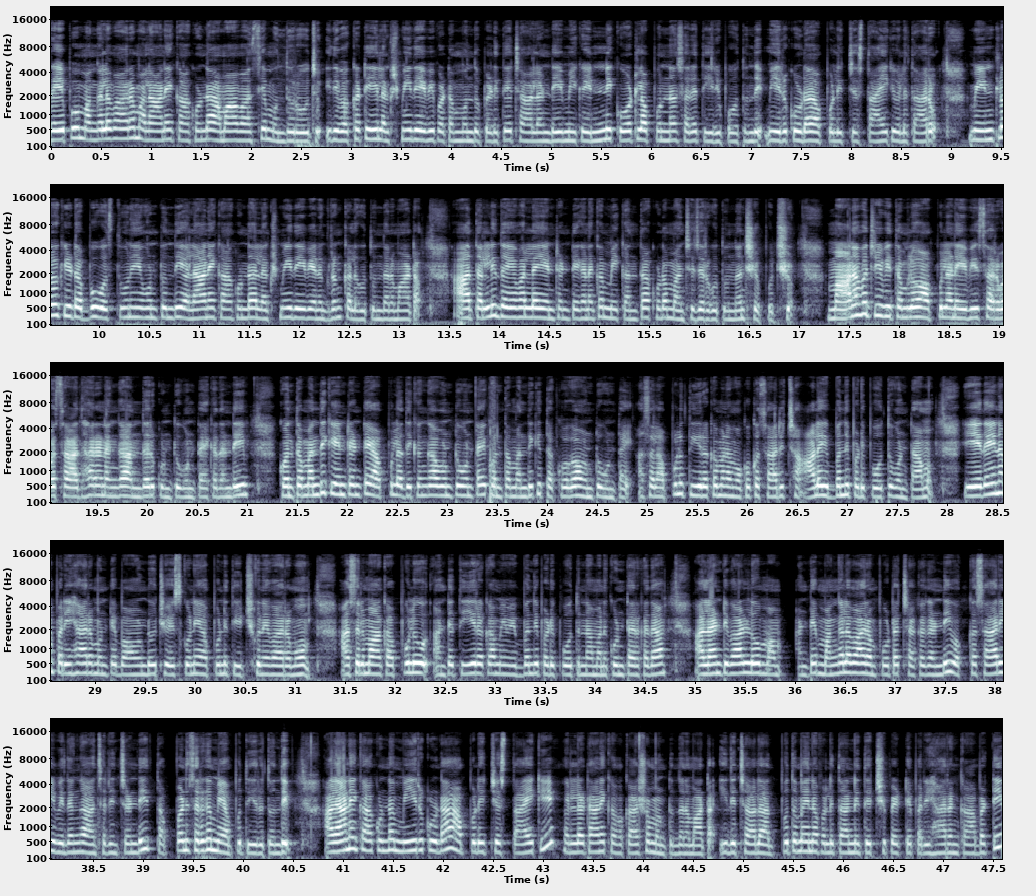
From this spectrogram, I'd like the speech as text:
రేపు మంగళవారం అలానే కాకుండా అమావాస్య ముందు రోజు. ఇది ఒకటి లక్ష్మీదేవి పటం ముందు పెడితే చాలండి. మీకు ఎన్ని కోట్ల అప్పు ఉన్నా సరే తీరిపోతుంది. మీరు కూడా అప్పులు ఇచ్చే స్థాయికి వెళతారు. మీ ఇంట్లోకి డబ్బు వస్తూనే ఉంటుంది. అలానే కాకుండా లక్ష్మీదేవి అనుగ్రహం కలుగుతుందన్నమాట. ఆ తల్లి దయ వల్ల ఏంటంటే కనుక మీకంతా కూడా మంచి జరుగుతుందని చెప్పొచ్చు. మానవ జీవితంలో అప్పులు అనేవి సర్వసాధారణంగా అందరికి ఉంటూ ఉంటాయి కదండి. కొంతమందికి ఏంటంటే అప్పులు అధికంగా ఉంటూ ఉంటాయి కొంతమందికి తక్కువగా ఉంటూ ఉంటాయి. అసలు అప్పులు తీరక మనం ఒక్కొక్కసారి చాలా ఇబ్బంది పడిపోతూ ఉంటాము. ఏదైనా పరిహారం ఉంటే బాగుండు చేసుకుని అప్పుని తీర్చుకునేవారము అసలు మాకు అప్పులు అంటే తీరక మేము ఇబ్బంది పడిపోతున్నాం అనుకుంటారు కదా. అలాంటి వాళ్ళు అంటే మంగళవారం పూట చక్కగండి ఒక్కసారి ఈ విధంగా ఆచరించండి తప్పనిసరిగా మీ అప్పు తీరుతుంది. అలానే కాకుండా మీరు కూడా అప్పులు ఇచ్చే స్థాయికి వెళ్ళటానికి అవకాశం ఉంటుందన్నమాట. ఇది చాలా అద్భుతమైన ఫలితాన్ని తెచ్చిపెట్టే పరిహారం కాబట్టి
